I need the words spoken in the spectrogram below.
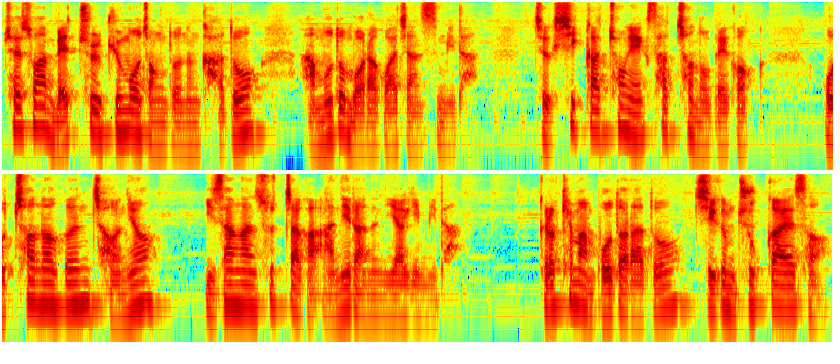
최소한 매출 규모 정도는 가도 아무도 뭐라고 하지 않습니다. 즉 시가총액 4,500억, 5천억은 전혀 이상한 숫자가 아니라는 이야기입니다. 그렇게만 보더라도 지금 주가에서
